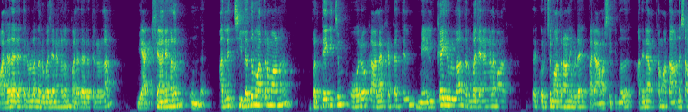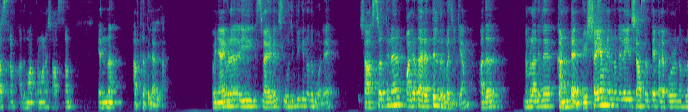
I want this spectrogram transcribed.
പലതരത്തിലുള്ള നിർവചനങ്ങളും പലതരത്തിലുള്ള വ്യാഖ്യാനങ്ങളും ഉണ്ട്. അതിൽ ചിലത് മാത്രമാണ് പ്രത്യേകിച്ചും ഓരോ കാലഘട്ടത്തിൽ മേൽക്കൈയുള്ള നിർവചനങ്ങളെ കുറിച്ച് മാത്രമാണ് ഇവിടെ പരാമർശിക്കുന്നത്. അതിനർത്ഥം അതാണ് ശാസ്ത്രം അത് മാത്രമാണ് ശാസ്ത്രം എന്ന അർത്ഥത്തിലല്ല. അപ്പൊ ഞാൻ ഇവിടെ ഈ സ്ലൈഡിൽ സൂചിപ്പിക്കുന്നത് പോലെ ശാസ്ത്രത്തിന് പലതരത്തിൽ നിർവചിക്കാം. അത് നമ്മൾ അതിലെ കണ്ടന്റ് വിഷയം എന്ന നിലയിൽ ശാസ്ത്രത്തെ പലപ്പോഴും നമ്മൾ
